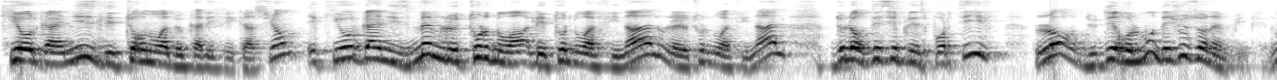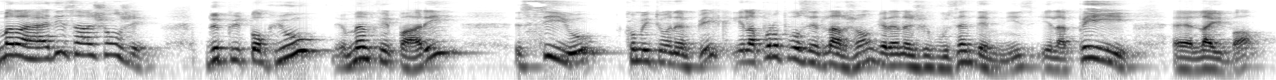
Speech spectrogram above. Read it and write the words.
qui organisent les tournois de qualification et qui organisent même le tournoi, les tournois finaux, les tournois finaux de leur discipline sportive lors du déroulement des Jeux olympiques. Le ça a changé. Depuis Tokyo, même fait Paris, CEO, comité olympique, il a proposé de l'argent, je vous indemnise, il a payé euh, l'AIBA,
